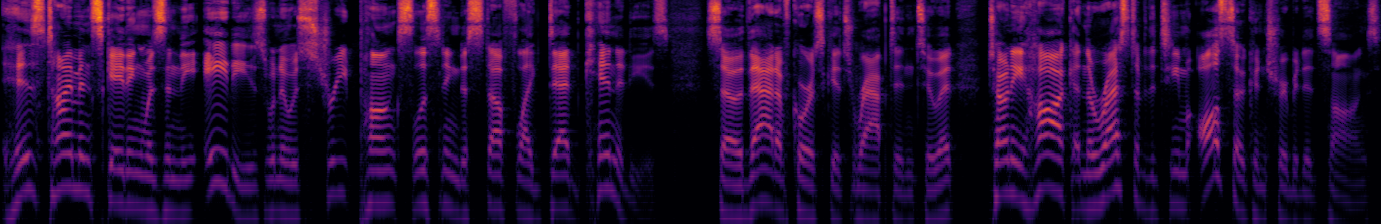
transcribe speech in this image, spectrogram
His time in skating was in the 80s when it was street punks listening to stuff like Dead Kennedys. So that, of course, gets wrapped into it. Tony Hawk and the rest of the team also contributed songs.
